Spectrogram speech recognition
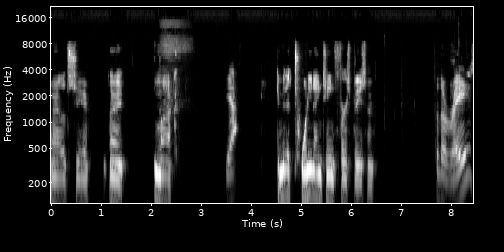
All right, let's see here. All right, mock. Yeah. Give me the 2019 first baseman. For the Rays,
